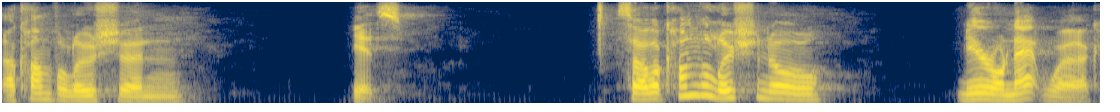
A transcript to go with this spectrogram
a convolution is. So a convolutional neural network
